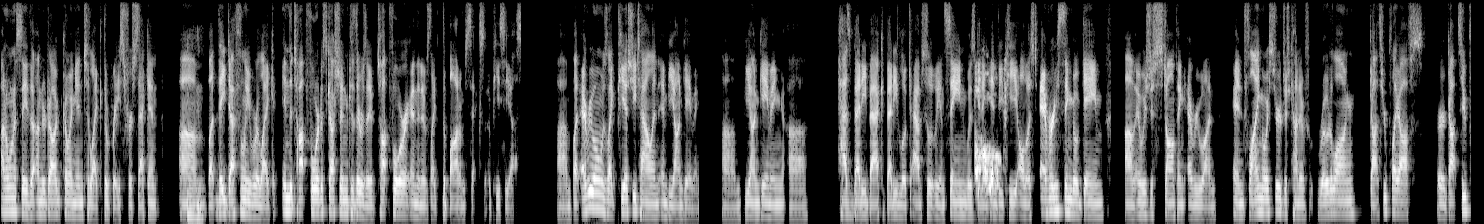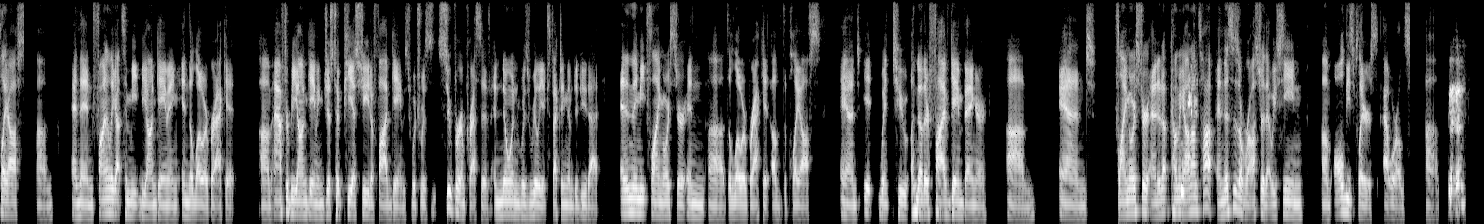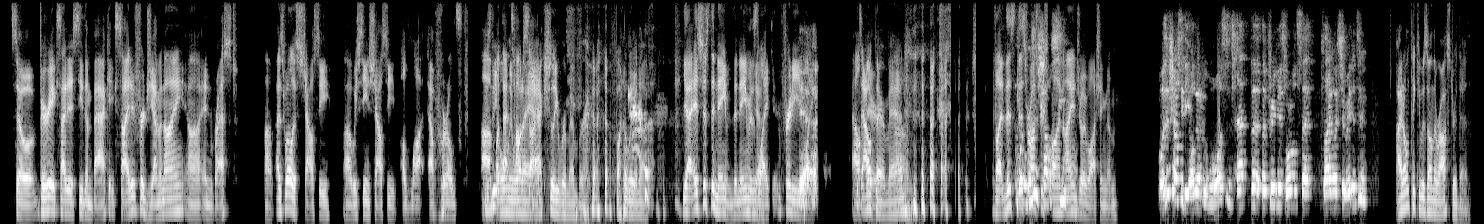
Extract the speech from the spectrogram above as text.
I don't want to say the underdog going into like the race for second. Um, mm-hmm. but they definitely were like in the top four discussion because there was a top four and then it was like the bottom six of PCS. Um, but everyone was like PSG Talon and Beyond Gaming. Um, Beyond Gaming uh, has Betty back. Betty looked absolutely insane, was getting oh. MVP almost every single game. Um, it was just stomping everyone. And Flying Oyster just kind of rode along, got through playoffs or got to playoffs, um, and then finally got to meet Beyond Gaming in the lower bracket. Um, after Beyond Gaming just took PSG to five games, which was super impressive, and no one was really expecting them to do that. And then they meet Flying Oyster in uh, the lower bracket of the playoffs, and it went to another five game banger. Um, and Flying Oyster ended up coming out on top. And this is a roster that we've seen um, all these players at Worlds. Um, mm-hmm. So very excited to see them back. Excited for Gemini uh, and Rest, um, as well as ShiauC. Uh, we've seen ShiauC a lot at Worlds. Um, He's the only one I actually remember, funnily enough. yeah, it's just the name. The name is yeah. like pretty yeah. like out it's there. out there, man. Um, but this this roster's fun. I enjoy watching them. Wasn't ShiauC the only one who wasn't at the, the previous Worlds that Flying Oyster made it to? I don't think he was on the roster then.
